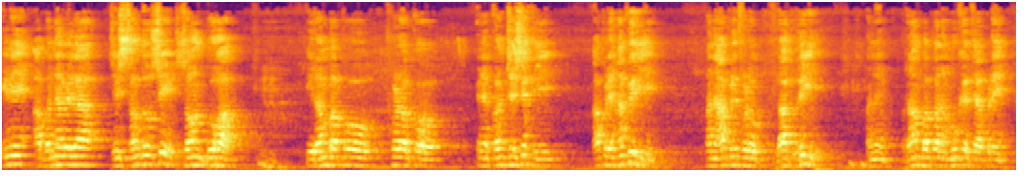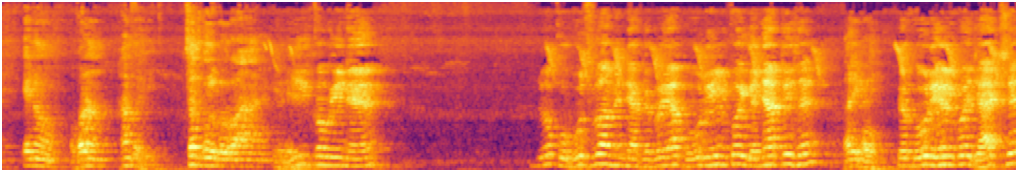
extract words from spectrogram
એને આ બનાવેલા જે સંતો છે સન દોહા એ રામ બાપો થોડોક એને કંઠે આપણે આપણે દઈએ અને આપણે થોડોક લાભ લઈએ અને રામ બાપાના મુખેથી આપણે એનું વર્ણન સાંભળીએ. સદગુરુ ભગવાન કી કવિને લોકો પૂછવા માંડ્યા કે ભાઈ આ કુળહીણ કોઈ જ્ઞાતિ છે? હરિ કે હિલ કોઈ જાત છે?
